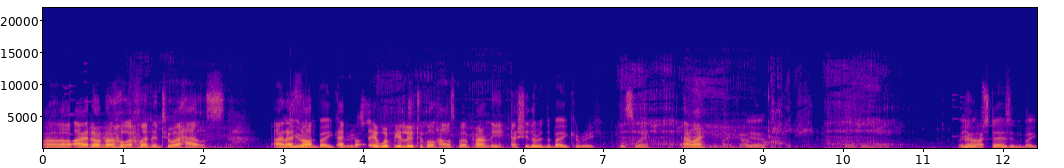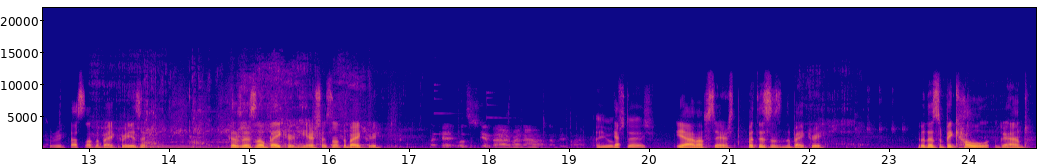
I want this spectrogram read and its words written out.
Uh, I don't know. I went into a house. And Oh, I you're in thought, the bakery. I thought it would be a lootable house, but apparently actually You're the, in the bakery. this way. Am I? Yeah. Are No, you I- upstairs in the bakery? That's not the bakery, is it? Because there's no baker in here, so it's not the bakery. Okay, let's just get Baron right now and then be fine. Are you Yeah. upstairs? Yeah, I'm upstairs, but this isn't the bakery. Oh, there's a big hole in the ground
